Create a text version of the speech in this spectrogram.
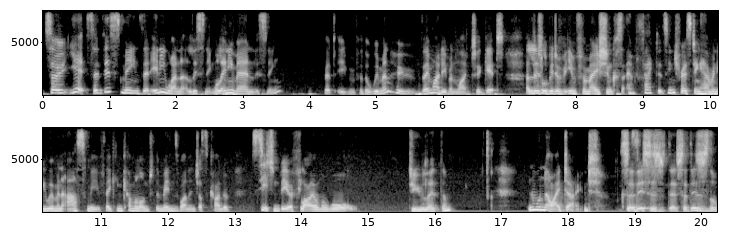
so yeah, so this means that anyone listening, well, any man listening, but even for the women who they might even like to get a little bit of information, because in fact, it's interesting how many women ask me if they can come along to the men's one and just kind of sit and be a fly on the wall. Do you let them? Well, no, I don't. So this is the, so this is the,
